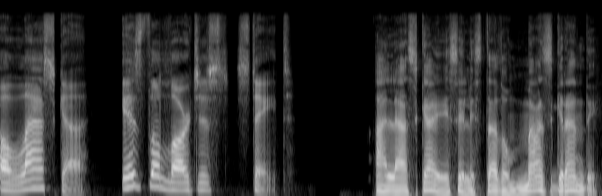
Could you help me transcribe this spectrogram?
Alaska is the largest state. Alaska es el estado más grande.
